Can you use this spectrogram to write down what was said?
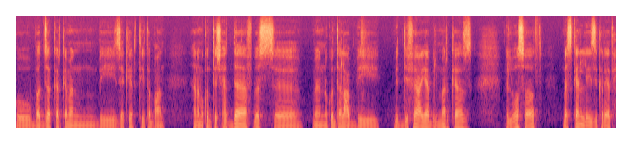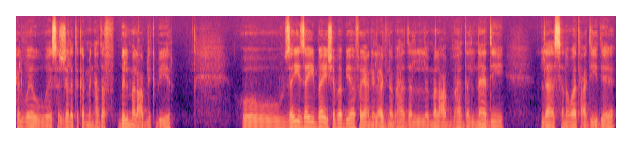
وبتذكر كمان بذاكرتي طبعا أنا ما كنتش هداف بس بما إنه كنت ألعب بالدفاع يا بالمركز. بالوسط بس كان لي ذكريات حلوة وسجلت كم من هدف بالملعب الكبير. وزي زي باقي شباب يافا يعني لعبنا بهذا الملعب بهذا النادي لسنوات عديدة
